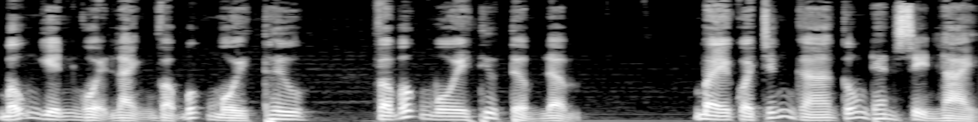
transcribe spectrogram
bỗng nhiên nguội lạnh và bốc mùi thiêu, và bốc mùi thiêu tởm lợm. Bảy quả trứng gà cũng đen xỉn lại.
